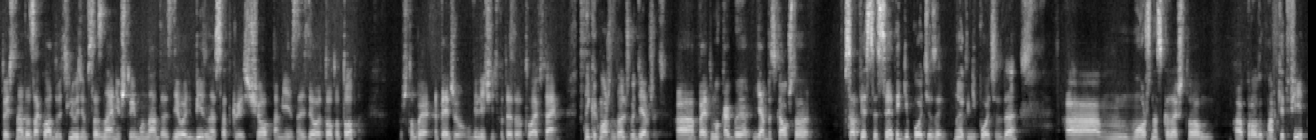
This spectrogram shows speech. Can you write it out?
то есть надо закладывать людям сознание, что ему надо сделать бизнес, открыть счет, там, я не знаю, сделать то-то, то-то, чтобы, опять же, увеличить вот этот lifetime и как можно дольше удерживать. А, поэтому, как бы, я бы сказал, что в соответствии с этой гипотезой, ну, это гипотеза, да, а, можно сказать, что product market fit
